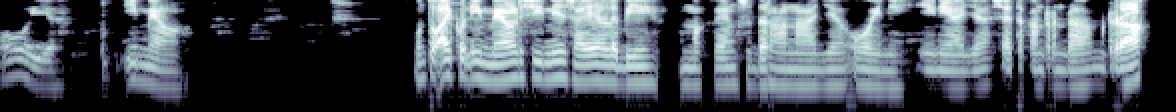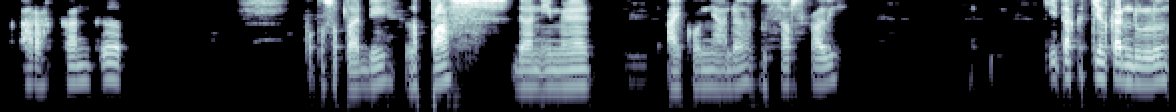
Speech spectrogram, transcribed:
Oh iya, email. Untuk icon email di sini saya lebih memakai yang sederhana aja. Oh ini, ini aja. Saya tekan rendam, drag, arahkan ke Photoshop tadi, lepas dan emailnya ikonnya ada besar sekali. Kita kecilkan dulu.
